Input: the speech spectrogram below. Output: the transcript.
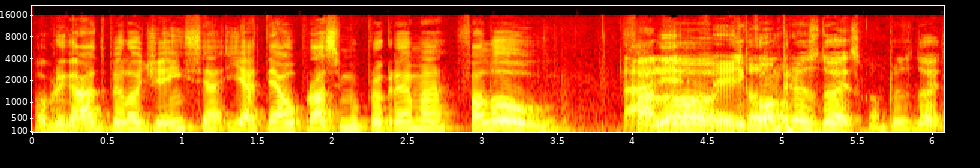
Obrigado pela audiência e até o próximo programa. Falou! Falou! E compre os dois, compre os dois.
